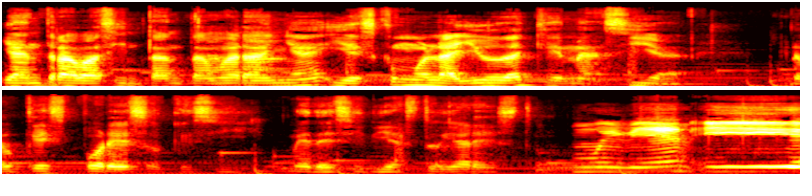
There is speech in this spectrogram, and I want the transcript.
ya entraba sin tanta maraña y es como la ayuda que me hacía. Creo que es por eso que sí me decidí a estudiar esto. Muy bien. ¿Y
